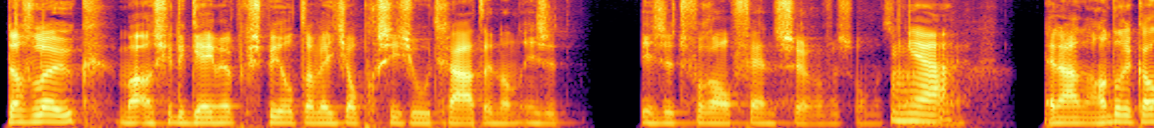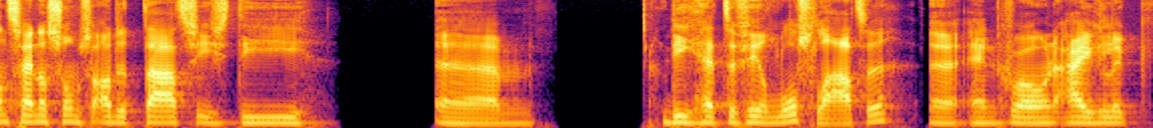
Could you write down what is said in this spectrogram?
dat is leuk, maar als je de game hebt gespeeld, dan weet je al precies hoe het gaat. En dan is het, is het vooral fanservice om het te Ja. En aan de andere kant zijn er soms adaptaties die, um, die het te veel loslaten. Uh, en gewoon eigenlijk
